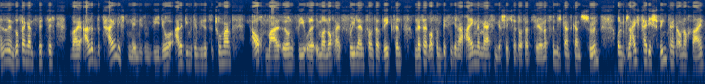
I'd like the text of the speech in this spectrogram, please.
das ist insofern ganz witzig, weil alle Beteiligten in diesem Video, alle, die mit dem Video zu tun haben, auch mal irgendwie oder immer noch als Freelancer unterwegs sind und deshalb auch so ein bisschen ihre eigene Märchengeschichte dort erzählen. Das finde ich ganz, ganz schön. Und gleichzeitig schwingt halt auch noch rein,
